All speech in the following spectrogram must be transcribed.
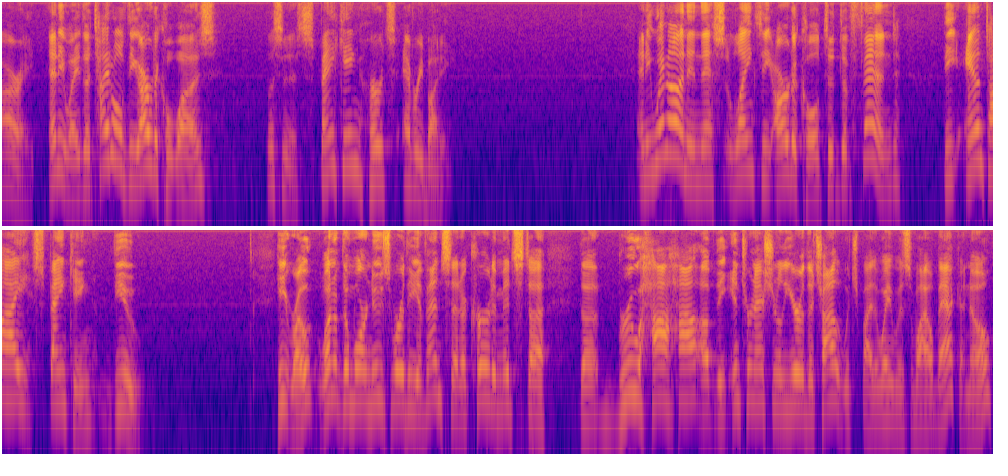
All right. Anyway, the title of the article was listen to Spanking Hurts Everybody. And he went on in this lengthy article to defend the anti spanking view. He wrote, one of the more newsworthy events that occurred amidst uh, the brouhaha of the International Year of the Child, which, by the way, was a while back, I know,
